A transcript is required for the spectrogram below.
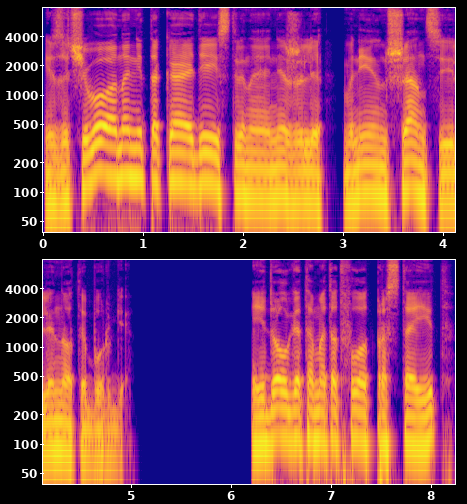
Из-за чего она не такая действенная, нежели в Нейншансе или Нотебурге. И долго там этот флот простоит?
